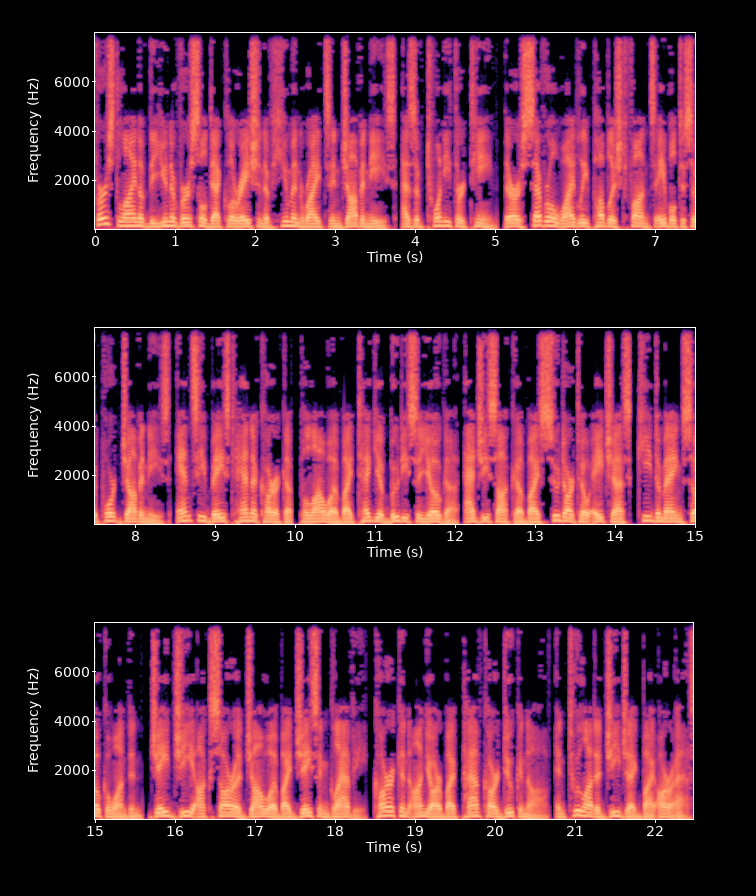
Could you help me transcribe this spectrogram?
First line of the Universal Declaration of Human Rights in Javanese. As of 2013, there are several widely published fonts able to support Javanese: ANSI based Hanacaraka, Palawa by Teguh Budi Sayoga, Ajisaka by Sudarto HS, Ki Demang Sokawantan, J. G. Aksara Jawa by Jason Glavy, Carakan Anyar by Pavkar Dukanov, and Tuladha Jejeg by R.S.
